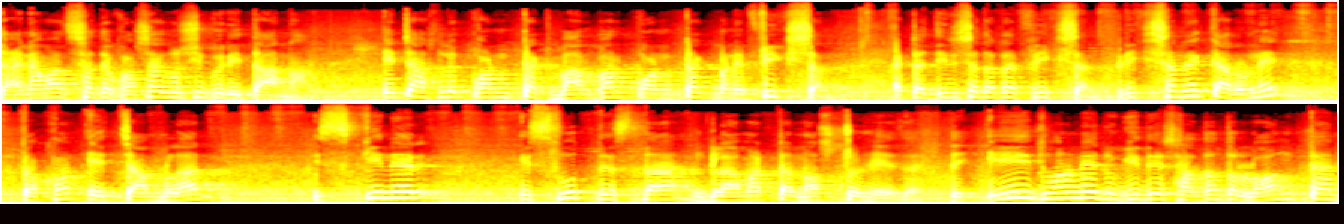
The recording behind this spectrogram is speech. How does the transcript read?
যায় নামাজের সাথে ঘষাঘষি করি? তা না। এটা আসলে কন্ট্যাক্ট বারবার কন্ট্যাক্ট মানে ফ্রিকশন একটা জিনিসের সাথে একটা ফ্রিকশন ফ্রিকশনের কারণে তখন এই চামড়ার স্কিনের স্মুথনেসটা গ্ল্যামারটা নষ্ট হয়ে যায়। তো এই ধরনের রুগীদের সাধারণত লং টাইম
